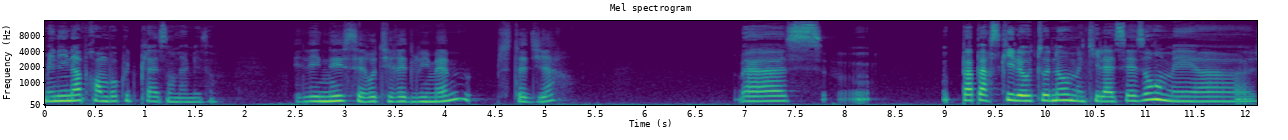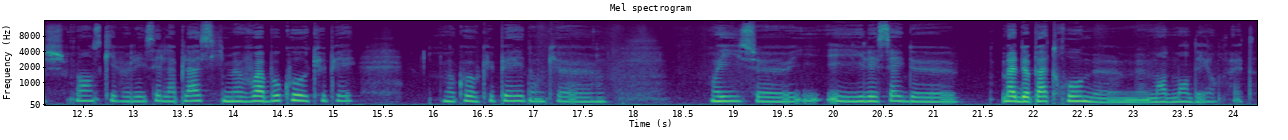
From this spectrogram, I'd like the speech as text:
Mélina prend beaucoup de place dans la maison. Et l'aîné s'est retiré de lui-même, c'est-à-dire? Bah, c'est- pas parce qu'il est autonome qu'il a 16 ans, mais euh, je pense qu'il veut laisser de la place. Il me voit beaucoup occupée. Beaucoup occupée, donc oui, il, se- il, il essaye de, bah, de pas trop me, me- m'en demander en fait.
